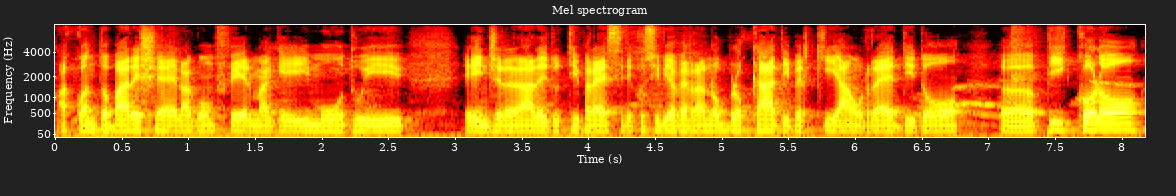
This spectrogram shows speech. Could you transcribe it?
a quanto pare c'è la conferma che i mutui e in generale tutti i prestiti e così via verranno bloccati per chi ha un reddito eh, piccolo,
